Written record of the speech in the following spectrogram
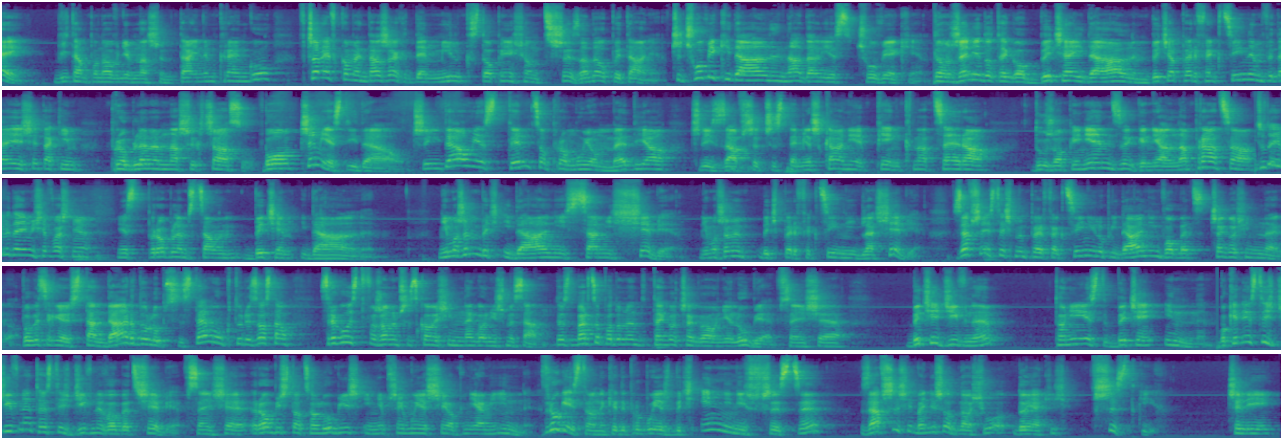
Hej, witam ponownie w naszym tajnym kręgu. Wczoraj w komentarzach The Milk 153 zadał pytanie: Czy człowiek idealny nadal jest człowiekiem? Dążenie do tego bycia idealnym, bycia perfekcyjnym wydaje się takim problemem naszych czasów. Bo czym jest ideał? Czy ideał jest tym, co promują media, czyli zawsze czyste mieszkanie, piękna cera, dużo pieniędzy, genialna praca? I tutaj wydaje mi się właśnie jest problem z całym byciem idealnym. Nie możemy być idealni sami z siebie. Nie możemy być perfekcyjni dla siebie. Zawsze jesteśmy perfekcyjni lub idealni wobec czegoś innego. Wobec jakiegoś standardu lub systemu, który został z reguły stworzony przez kogoś innego niż my sami. To jest bardzo podobne do tego, czego nie lubię. W sensie bycie dziwnym to nie jest bycie innym. Bo kiedy jesteś dziwny, to jesteś dziwny wobec siebie. W sensie robisz to, co lubisz i nie przejmujesz się opiniami innych. Z drugiej strony, kiedy próbujesz być inni niż wszyscy, zawsze się będziesz odnosił do jakichś wszystkich. Czyli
